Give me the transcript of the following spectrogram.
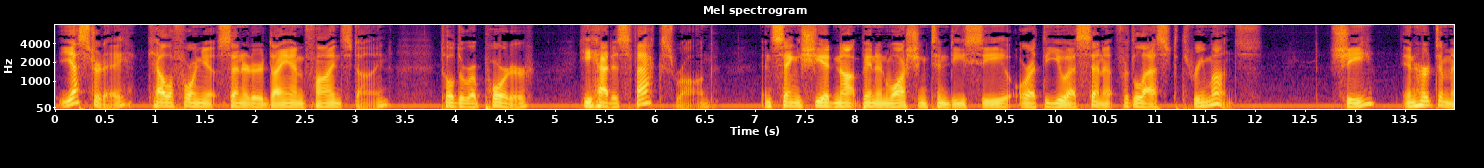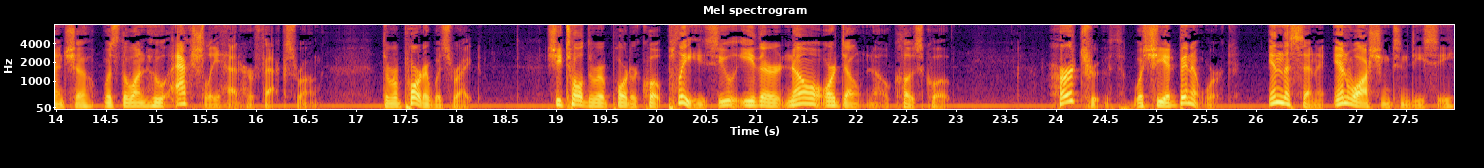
Yesterday, California Senator Dianne Feinstein told a reporter he had his facts wrong in saying she had not been in Washington, D.C. or at the U.S. Senate for the last three months. She, in her dementia, was the one who actually had her facts wrong. The reporter was right. She told the reporter, quote, please, you either know or don't know, close quote. Her truth was she had been at work in the Senate in Washington, D.C.,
